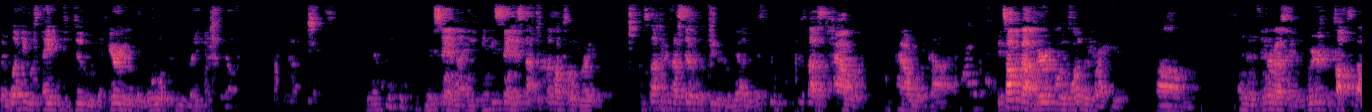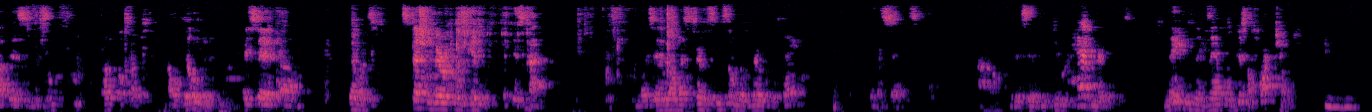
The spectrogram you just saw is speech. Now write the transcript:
That what he was able to do in the area of the world that he was able to go. Yeah. And he's saying, and he's saying, it's not because I'm so great. It's not because I said Peter to know you. It's, it's by the power, the power of God. We talk about miracle and wonders right here. Um, and it's interesting. Wiersbe talks about this, and some other folks I was dealing with. They said um, there was special miracles given at this time. And they said we don't necessarily see some of those miracles now, in a sense. Um, but they said we do have miracles. They an example of just a heart change. Mhm.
